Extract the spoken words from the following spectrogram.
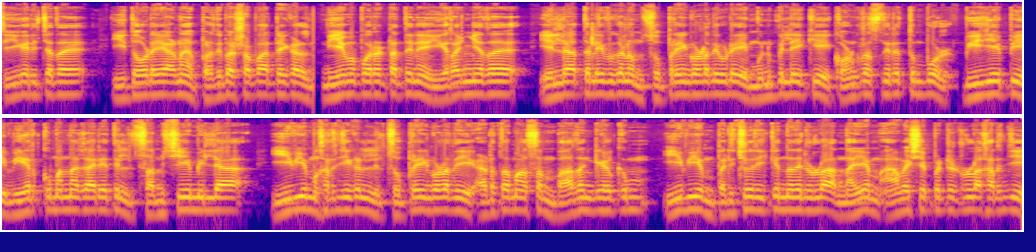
സ്വീകരിച്ചത്. ഇതോടെയാണ് പ്രതിപക്ഷ പാർട്ടികൾ നിയമ പോരാട്ടത്തിന് ഇറങ്ങിയത്. എല്ലാ തെളിവുകളും സുപ്രീംകോടതിയുടെ മുൻപിലേക്ക് കോൺഗ്രസ് നിരത്തുമ്പോൾ ബി ജെ പി വീർക്കുമെന്ന കാര്യത്തിൽ സംശയമില്ല. ഇ വി എം ഹർജികളിൽ സുപ്രീംകോടതി അടുത്ത മാസം വാദം കേൾക്കും. ഇ വി എം പരിശോധിക്കുന്നതിനുള്ള നയം ആവശ്യപ്പെട്ടിട്ടുള്ള ഹർജി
